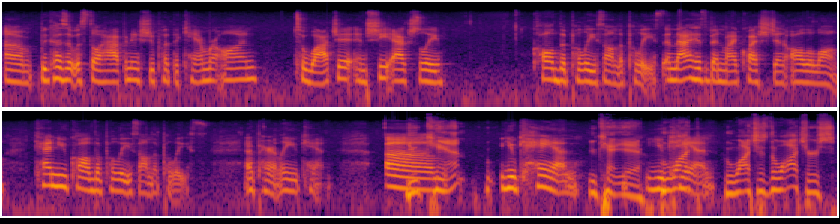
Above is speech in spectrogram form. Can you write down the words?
Um, because it was still happening, she put the camera on to watch it. And she actually called the police on the police. And that has been my question all along. Can you call the police on the police? And apparently you can't. Um, you can't? you can. You can't. Yeah. You who can. who watches the watchers?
